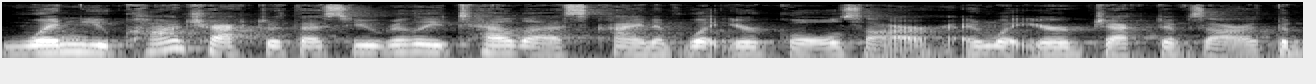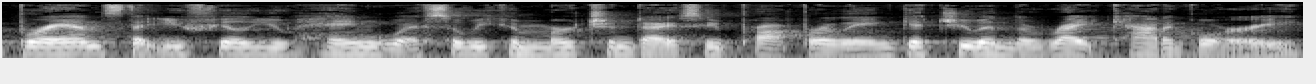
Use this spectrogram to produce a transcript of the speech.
when you contract with us, you really tell us kind of what your goals are and what your objectives are, the brands that you feel you hang with, so we can merchandise you properly and get you in the right category.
